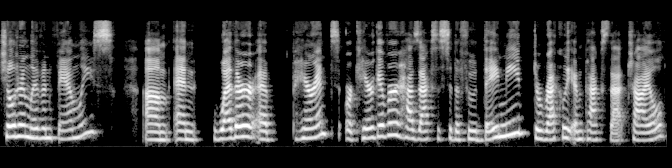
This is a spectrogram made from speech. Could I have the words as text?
children live in families. Um, and whether a parent or caregiver has access to the food they need directly impacts that child.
